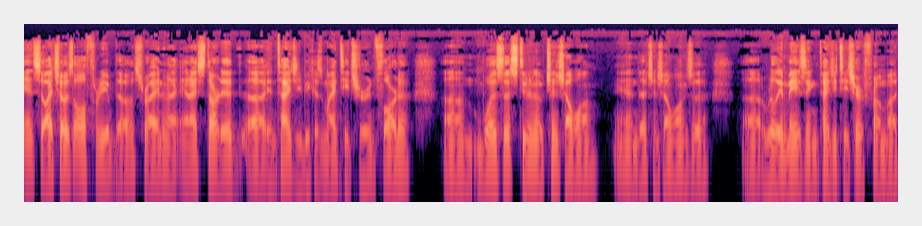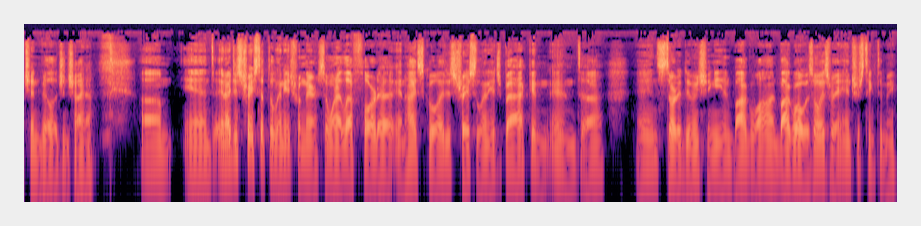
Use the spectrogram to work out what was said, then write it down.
And so I chose all three of those, right? And I, and I started, uh, in Taiji because my teacher in Florida, um, was a student of Chen Xiaowang. And, uh, Chen Xiaowang's a, uh, really amazing Taiji teacher from, uh, Chen Village in China. Um, and, and I just traced up the lineage from there. So when I left Florida in high school, I just traced the lineage back and, and, uh, and started doing Xingyi and Bagua. And Bagua was always very interesting to me.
